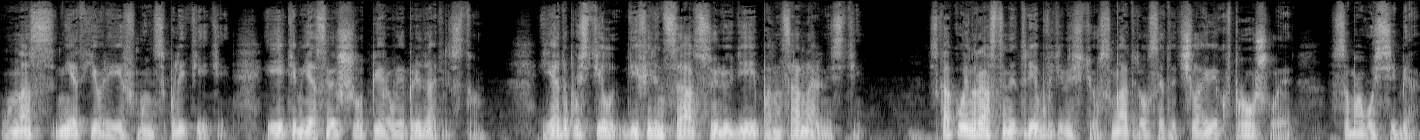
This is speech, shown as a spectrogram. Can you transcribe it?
«У нас нет евреев в муниципалитете, и этим я совершил первое предательство. Я допустил дифференциацию людей по национальности. С какой нравственной требовательностью всматривался этот человек в прошлое, самого себя.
